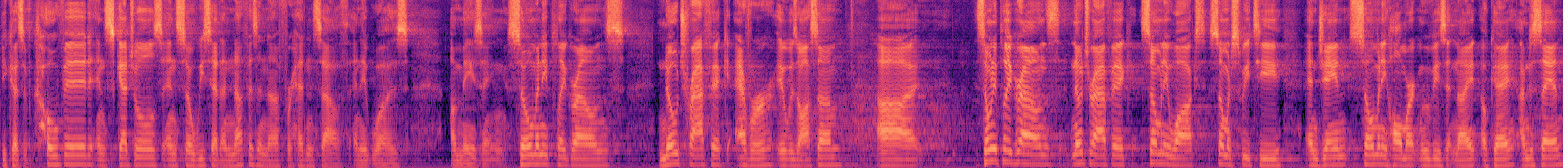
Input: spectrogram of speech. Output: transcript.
because of COVID and schedules. And so we said, enough is enough, we're heading south. And it was amazing. So many playgrounds, no traffic ever. It was awesome. Uh, so many playgrounds, no traffic, so many walks, so much sweet tea, and Jane, so many Hallmark movies at night, okay? I'm just saying.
